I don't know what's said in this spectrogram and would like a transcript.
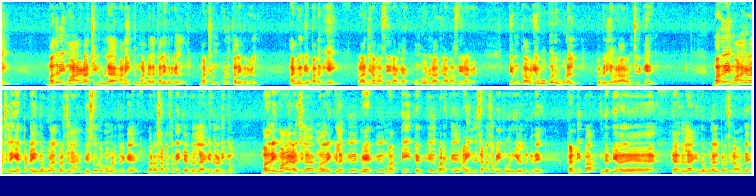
மதுரை மாநகராட்சியில் உள்ள அனைத்து மண்டல தலைவர்கள் மற்றும் குழு தலைவர்கள் தங்களுடைய பதவியை ராஜினாமா செய்கிறாங்க கூண்டோடு ராஜினாமா செய்கிறாங்க திமுகவுடைய ஒவ்வொரு ஊழல் இப்போ வெளியே வர ஆரம்பிச்சிருக்கு. மதுரை மாநகராட்சியில் ஏற்பட்ட இந்த ஊழல் பிரச்சனை விஸ்வரூபம் எடுத்திருக்கு. வர சட்டசபை தேர்தலில் எதிரொலிக்கும். மதுரை மாநகராட்சியில் மதுரை கிழக்கு மேற்கு மத்தி தெற்கு வடக்கு ஐந்து சட்டசபை தொகுதிகள் இருக்குது. கண்டிப்பாக இந்த தேர்தல் தேர்தலில் இந்த ஊழல் பிரச்சனை வந்து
